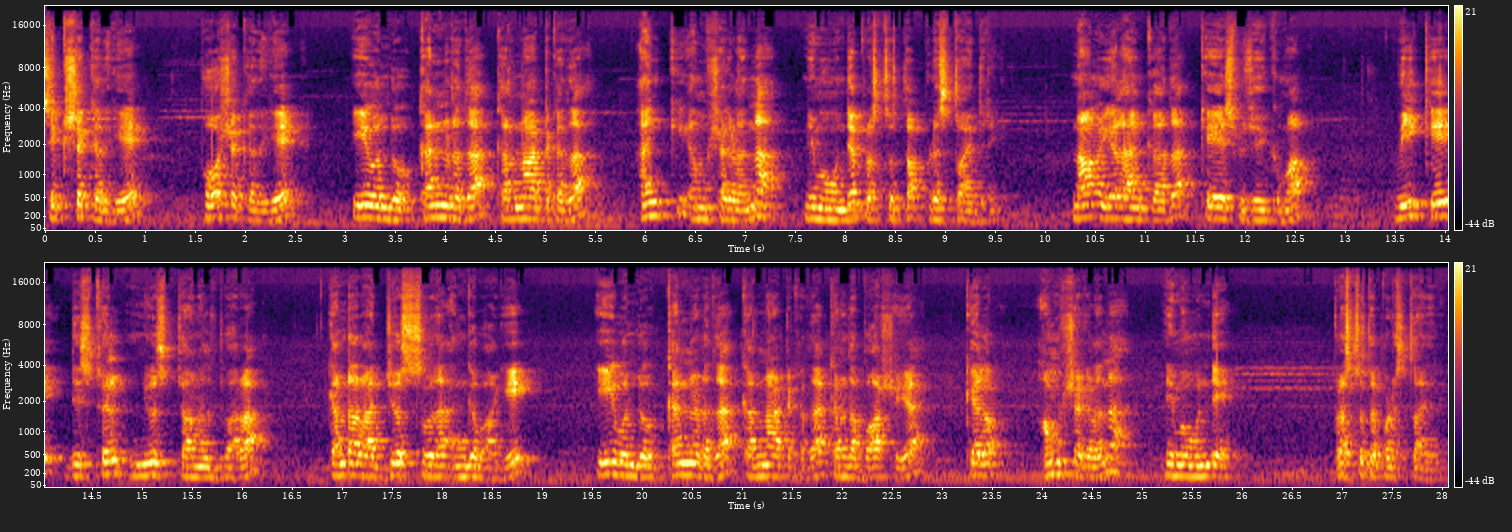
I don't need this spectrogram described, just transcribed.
ಶಿಕ್ಷಕರಿಗೆ, ಪೋಷಕರಿಗೆ ಈ ಒಂದು ಕನ್ನಡದ, ಕರ್ನಾಟಕದ ಅಂಕಿ ಅಂಶಗಳನ್ನು ನಿಮ್ಮ ಮುಂದೆ ಪ್ರಸ್ತುತಪಡಿಸ್ತಾ ಇದ್ದೀನಿ. ನಾನು ಯಲಹಂಕದ K S Vijayakumar, V K digital news channel ದ್ವಾರ ಕನ್ನಡ ರಾಜ್ಯೋತ್ಸವದ ಅಂಗವಾಗಿ ಈ ಒಂದು ಕನ್ನಡದ, ಕರ್ನಾಟಕದ, ಕನ್ನಡ ಭಾಷೆಯ ಕೆಲವು ಅಂಶಗಳನ್ನು ನಿಮ್ಮ ಮುಂದೆ ಪ್ರಸ್ತುತಪಡಿಸ್ತಾ ಇದ್ದೀನಿ.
